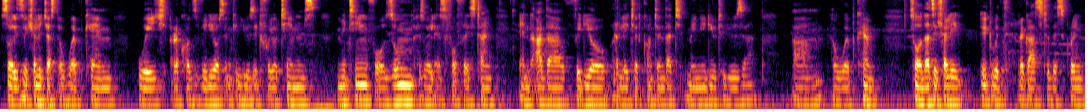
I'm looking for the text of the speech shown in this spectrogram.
So it's actually just a webcam which records videos and can use it for your team's meeting for zoom as well as for facetime and other video related content that may need you to use a, um, a webcam. So that's actually it with regards to the screen.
